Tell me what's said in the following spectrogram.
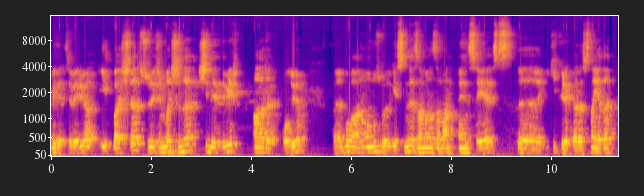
belirti veriyor? İlk başta sürecin başında şiddetli bir ağrı oluyor. E, Bu ağrı omuz bölgesinde zaman zaman enseye, e, iki kürek arasına ya da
